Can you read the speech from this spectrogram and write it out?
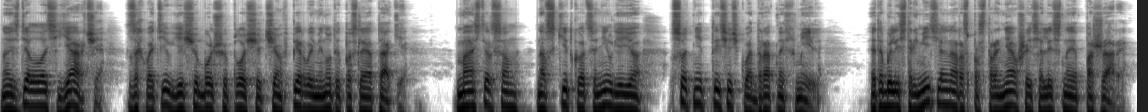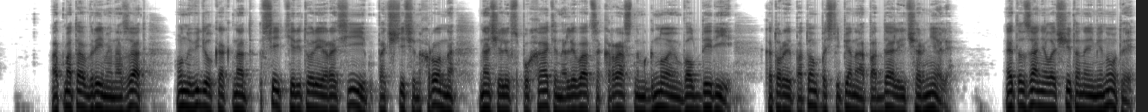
но и сделалось ярче, захватив еще большую площадь, чем в первые минуты после атаки. Мастерсон навскидку оценил ее сотни тысяч квадратных миль. Это были стремительно распространявшиеся лесные пожары. Отмотав время назад, он увидел, как над всей территорией России почти синхронно начали вспухать и наливаться красным гноем волдыри, которые потом постепенно опадали и чернели. Это заняло считанные минуты,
